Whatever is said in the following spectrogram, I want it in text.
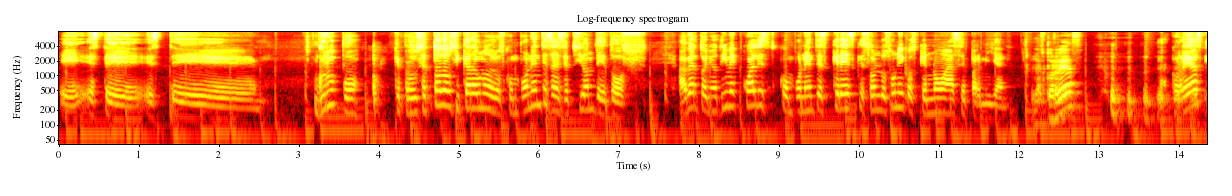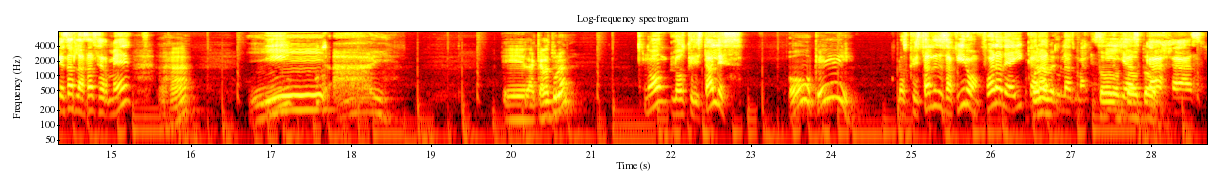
eh, este, este grupo que produce todos y cada uno de los componentes, a excepción de dos. A ver, Toño, dime cuáles componentes crees que son los únicos que no hace Parmigiani. Las correas. Las correas, que esas las hace Hermé. Ajá. Y. ay. Eh, ¿La carátula? No, los cristales. Oh, ok. Los cristales de zafiro. Fuera de ahí, carátulas, manecillas, cajas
